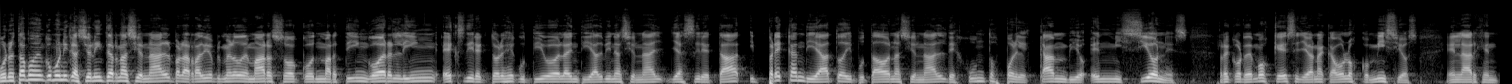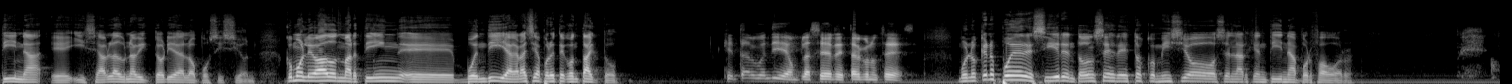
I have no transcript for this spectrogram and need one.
Bueno, estamos en comunicación internacional para Radio Primero de Marzo con Martín Goerling, ex director ejecutivo de la entidad binacional Yacyretá y precandidato a diputado nacional de Juntos por el Cambio en Misiones. Recordemos que se llevan a cabo los comicios en la Argentina eh, y se habla de una victoria de la oposición. ¿Cómo le va, don Martín? Eh, buen día, gracias por este contacto. ¿Qué tal? Buen día, un placer estar con ustedes. Bueno, ¿qué nos puede decir entonces de estos comicios en la Argentina, por favor?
